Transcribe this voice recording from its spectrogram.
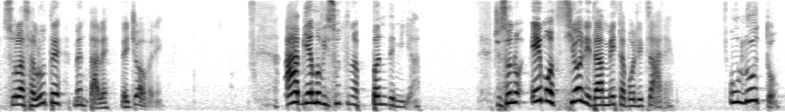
sulla salute mentale dei giovani. Abbiamo vissuto una pandemia. Ci sono emozioni da metabolizzare, un lutto,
